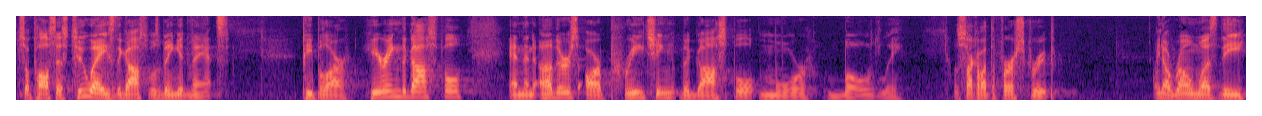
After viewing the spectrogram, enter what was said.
So Paul says two ways the gospel is being advanced people are hearing the gospel, and then others are preaching the gospel more boldly. Let's talk about the first group. You know, Rome was the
